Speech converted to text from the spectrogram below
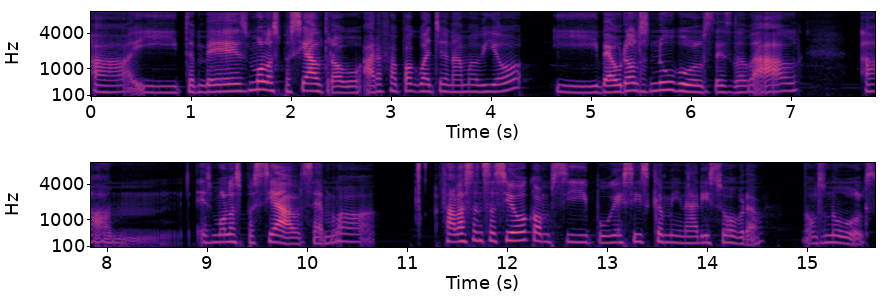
uh, i també és molt especial, trobo. Ara fa poc vaig anar amb avió i veure els núvols des de dalt um, és molt especial, sembla... Fa la sensació com si poguessis caminar-hi sobre dels núvols.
